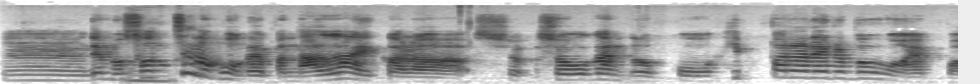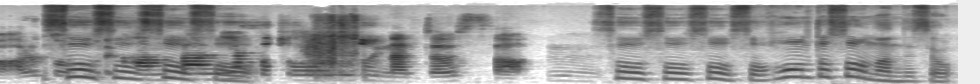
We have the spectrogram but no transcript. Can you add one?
うんでもそっちの方がやっぱ長いからしょしょうがないこう引っ張られる部分はやっぱあると思ってそうそうそうそう。そういう風になっちゃうしさ、うん。そうそうそうそう。ほんとそうなんですよ。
